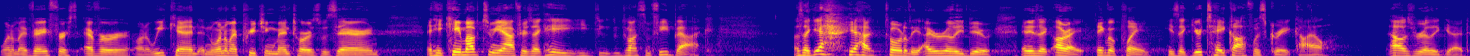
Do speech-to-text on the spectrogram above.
one of my very first ever on a weekend, and one of my preaching mentors was there, and, and he came up to me after. He's like, "Hey, you, do you want some feedback?" I was like, "Yeah, yeah, totally, I really do." And he's like, "All right, think about plane." He's like, "Your takeoff was great, Kyle. That was really good."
